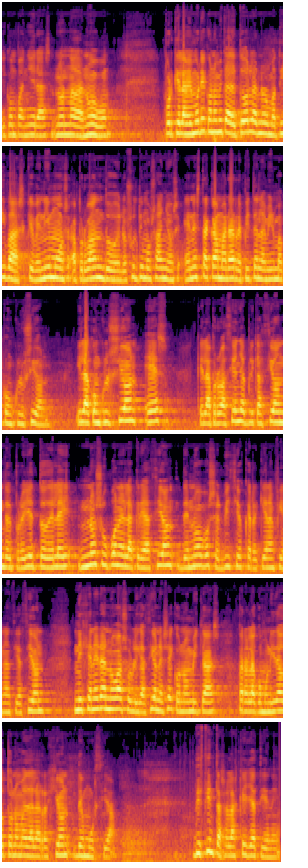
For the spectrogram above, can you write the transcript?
y compañeras, no es nada nuevo, porque la memoria económica de todas las normativas que venimos aprobando en los últimos años en esta Cámara repiten la misma conclusión. Y la conclusión es la aprobación y aplicación del proyecto de ley no supone la creación de nuevos servicios que requieran financiación ni genera nuevas obligaciones económicas para la comunidad autónoma de la región de Murcia distintas a las que ya tiene.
